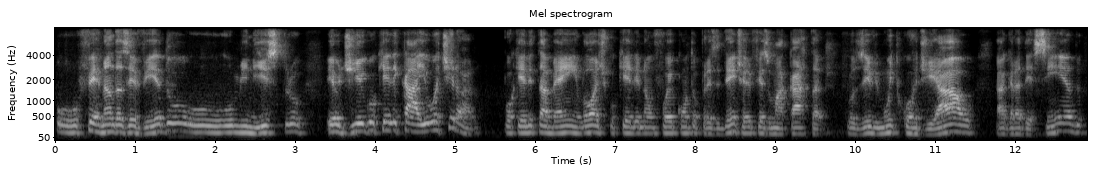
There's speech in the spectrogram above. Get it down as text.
o Fernando Azevedo, o, o ministro, eu digo que ele caiu atirando porque ele também, lógico que ele não foi contra o presidente, ele fez uma carta, inclusive, muito cordial, agradecendo,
